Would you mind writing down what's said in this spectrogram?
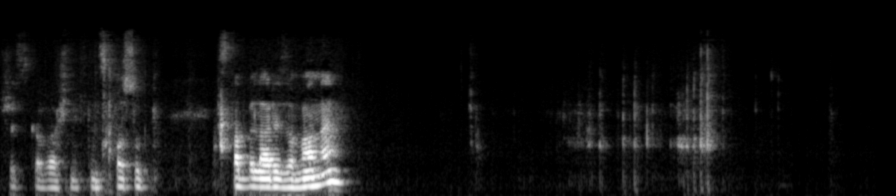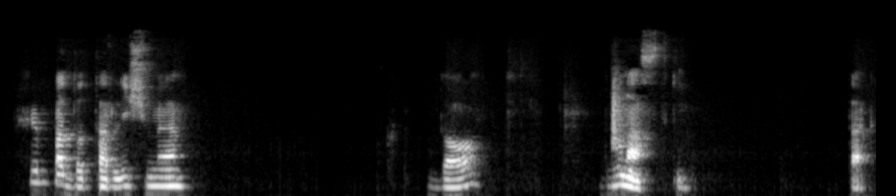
wszystko właśnie w ten sposób stabularyzowane. Chyba dotarliśmy do dwunastki. Tak,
